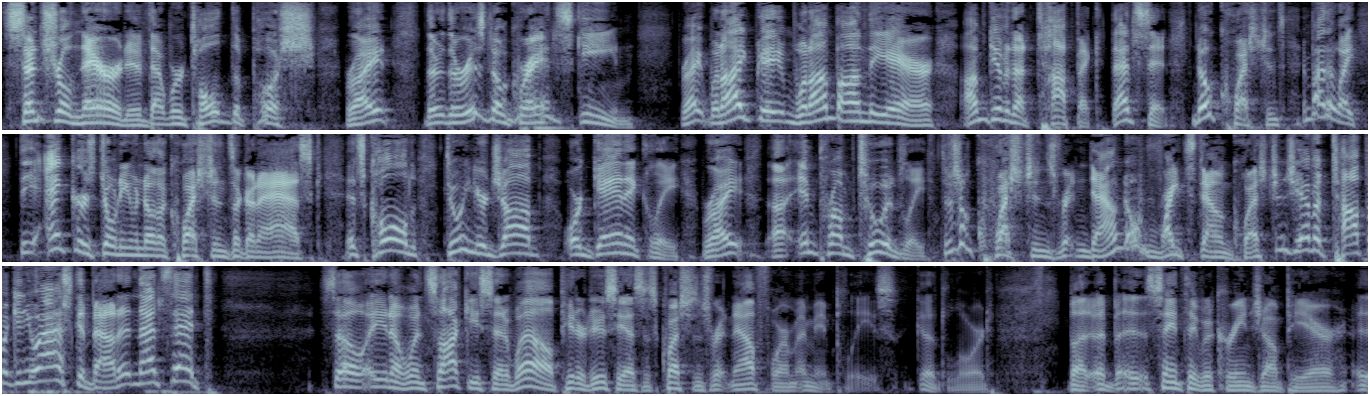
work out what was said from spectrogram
central narrative that we're told to push, right? There, there is no grand scheme right? When I when I'm on the air, I'm given a topic. That's it. No questions. And by the way, the anchors don't even know the questions they're going to ask. It's called doing your job organically, right? Uh, impromptuously. There's no questions written down. No one writes down questions. You have a topic and you ask about it, and that's it. So you know when Psaki said, "Well, Peter Doocy has his questions written out for him," I mean, please, good lord. But, uh, but same thing with Karine Jean Pierre. Uh,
